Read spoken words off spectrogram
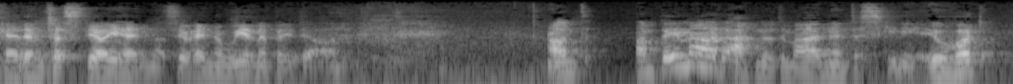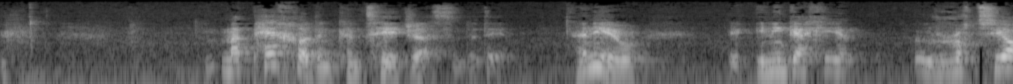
lle ddim tystio i hyn, os yw hyn yn wir neu beidio. Ond, ond, ond be mae'r adnod yma yn yn dysgu ni yw fod mae pechod yn contagious yn dydy. Hynny yw, i ni'n gallu rwtio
